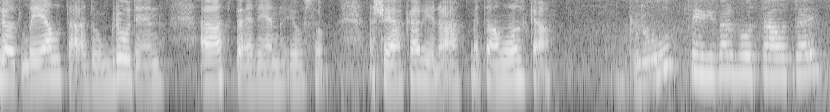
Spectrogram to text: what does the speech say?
ļoti lielu tādu grūdienu atspērienu jūsu šajā karjerā, metāla mūzikā. Grūti varbūt tā uzreiz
